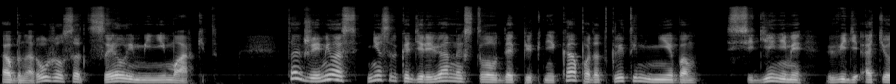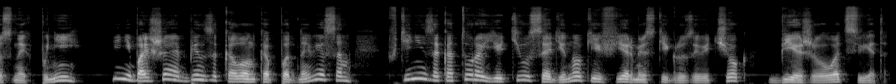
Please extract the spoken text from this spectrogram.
обнаружился целый мини-маркет. Также имелось несколько деревянных столов для пикника под открытым небом с сиденьями в виде отесанных пней и небольшая бензоколонка под навесом, в тени за которой ютился одинокий фермерский грузовичок бежевого цвета.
